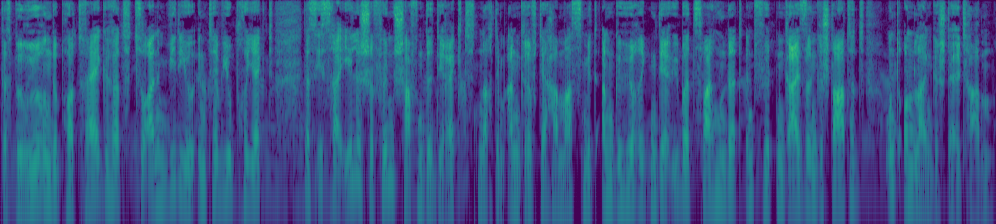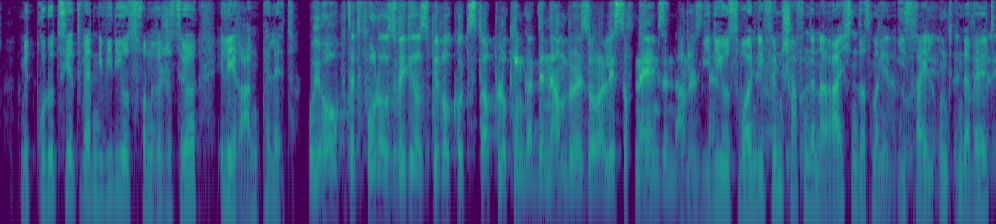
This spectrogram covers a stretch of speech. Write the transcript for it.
Das berührende Porträt gehört zu einem Video-Interview-Projekt, das israelische Filmschaffende direkt nach dem Angriff der Hamas mit Angehörigen der über 200 entführten Geiseln gestartet und online gestellt haben. Mitproduziert werden die Videos von Regisseur Eliran Pellet. Mit den Videos wollen die Filmschaffenden erreichen, dass man in Israel und in der Welt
